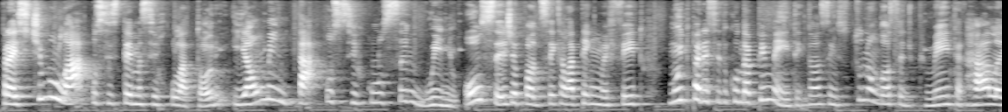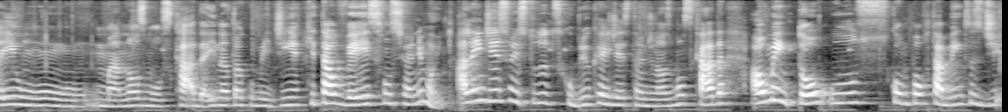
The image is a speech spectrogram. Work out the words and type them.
para estimular o sistema circulatório e aumentar o círculo sanguíneo. Ou seja, pode ser que ela tenha um efeito muito parecido com o da pimenta. Então, assim, se tu não gosta de pimenta, rala aí um, uma noz moscada aí na tua comidinha que talvez funcione muito. Além disso, um estudo descobriu que a ingestão de noz moscada aumentou os comportamentos de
